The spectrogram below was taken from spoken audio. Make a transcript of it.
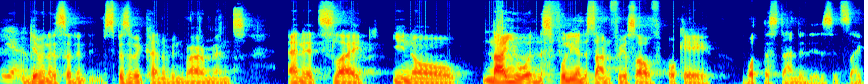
Yeah. given a certain specific kind of environment. And it's like you know now you fully understand for yourself okay what the standard is. It's like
